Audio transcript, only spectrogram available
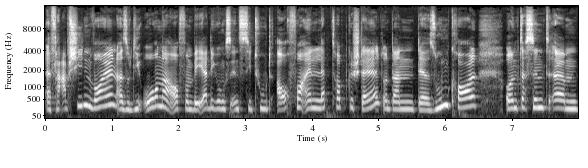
äh, verabschieden wollen. Also die Urne auch vom Beerdigungsinstitut auch vor einen Laptop gestellt und dann der Zoom-Call. Und das sind ähm,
